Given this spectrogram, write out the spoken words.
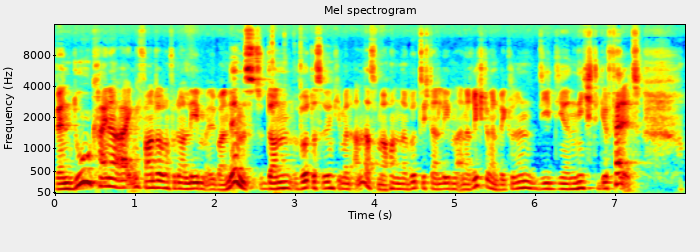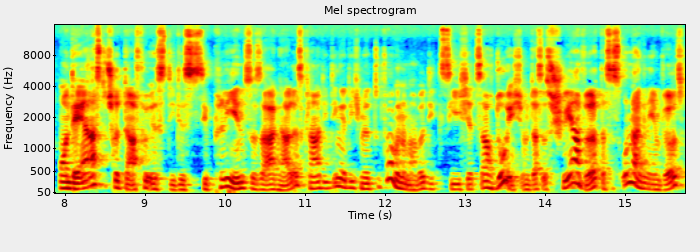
wenn du keine Eigenverantwortung für dein Leben übernimmst, dann wird das irgendjemand anders machen, dann wird sich dein Leben in eine Richtung entwickeln, die dir nicht gefällt. Und der erste Schritt dafür ist die Disziplin, zu sagen, alles klar, die Dinge, die ich mir vorgenommen habe, die ziehe ich jetzt auch durch. Und dass es schwer wird, dass es unangenehm wird,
